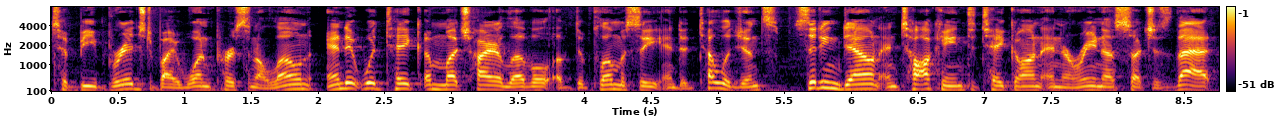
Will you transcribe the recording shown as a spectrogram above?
to be bridged by one person alone, and it would take a much higher level of diplomacy and intelligence. Sitting down and talking to take on an arena such as that,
